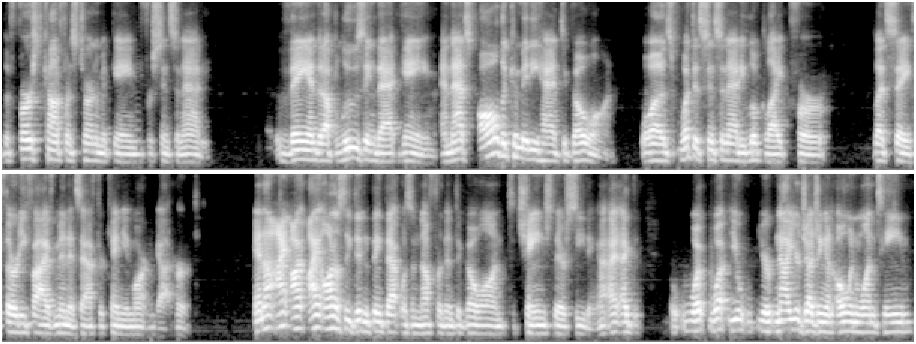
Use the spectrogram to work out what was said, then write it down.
the first conference tournament game for Cincinnati. They ended up losing that game. And that's all the committee had to go on was what did Cincinnati look like for, let's say, 35 minutes after Kenyon Martin got hurt. And I, I, I honestly didn't think that was enough for them to go on to change their seeding. I, I what, what you, you're now you're judging an 0 1 team.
